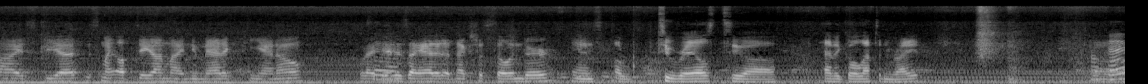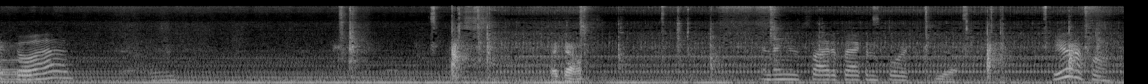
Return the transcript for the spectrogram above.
Hi, it's Viet. This is my update on my pneumatic piano. What I did is I added an extra cylinder and a, two rails to uh, have it go left and right. Okay, Uh, go ahead. I count. And then you slide it back and forth. Yeah. Beautiful.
